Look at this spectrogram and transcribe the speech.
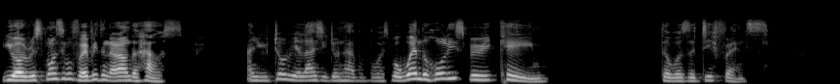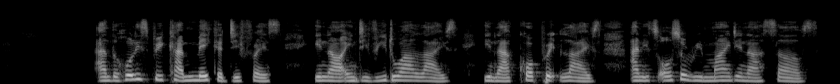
You're responsible for everything around the house and you don't realize you don't have a voice. But when the Holy Spirit came, there was a difference. And the Holy Spirit can make a difference in our individual lives, in our corporate lives. And it's also reminding ourselves.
